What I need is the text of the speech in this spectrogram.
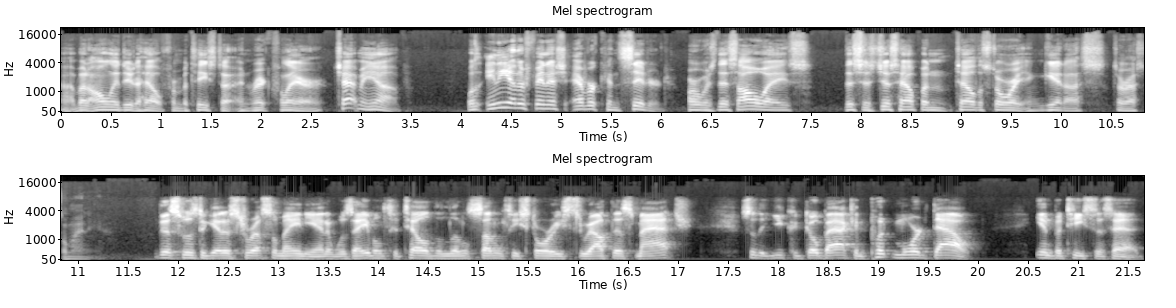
uh, but only due to help from Batista and Ric Flair. Chat me up. Was any other finish ever considered, or was this always, this is just helping tell the story and get us to WrestleMania? This was to get us to WrestleMania, and it was able to tell the little subtlety stories throughout this match so that you could go back and put more doubt in Batista's head.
